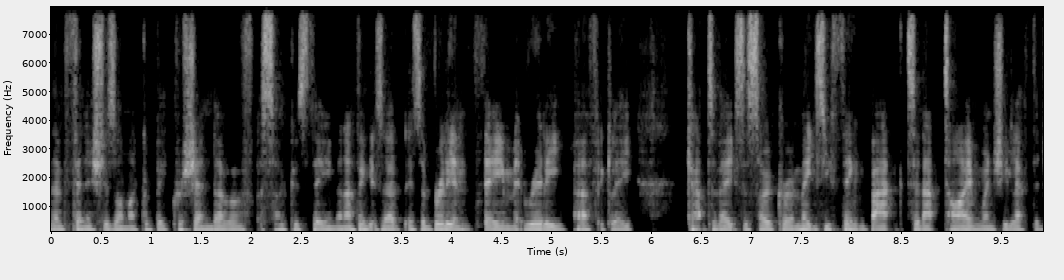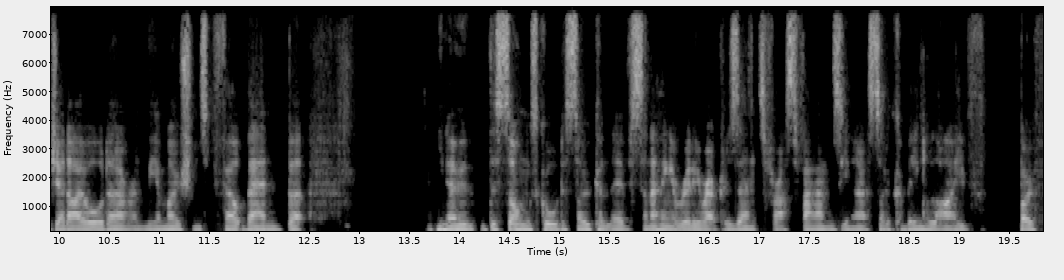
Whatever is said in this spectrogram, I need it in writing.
and then finishes on like a big crescendo of Ahsoka's theme. And I think it's a it's a brilliant theme. It really perfectly captivates Ahsoka and makes you think back to that time when she left the Jedi Order and the emotions you felt then. But you know, the song's called Ahsoka Lives, and I think it really represents for us fans, you know, Ahsoka being live, both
